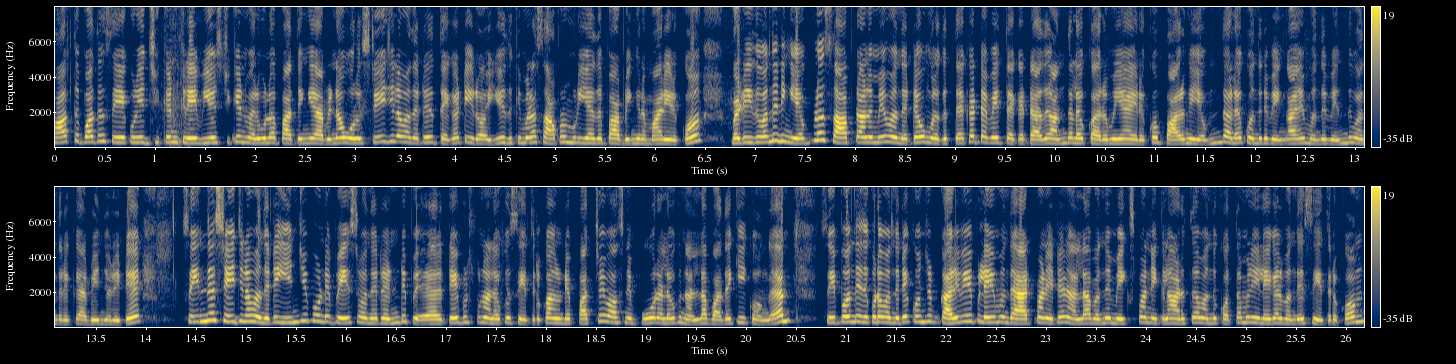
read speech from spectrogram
பார்த்து பார்த்து செய்யக்கூடிய சிக்கன் கிரேவியோ சிக்கன் வறுவலோ பார்த்தீங்க அப்படின்னா ஒரு ஸ்டேஜில் வந்துட்டு திகட்டிடும் ஐயோ இதுக்கு மேலே சாப்பிட முடியாதுப்பா அப்படிங்கிற மாதிரி இருக்கும். பட் இது வந்து நீங்கள் எவ்வளோ சாப்பிட்டாலுமே வந்துட்டு உங்களுக்கு திகட்டவே திகட்டாது. அந்த அளவுக்கு அருமையாக இருக்கும். பாருங்கள் எந்த அளவுக்கு வந்துட்டு வெங்காயம் வந்து வெந்து வந்திருக்கு அப்படின்னு சொல்லிட்டு. ஸோ இந்த ஸ்டேஜில் வந்துட்டு இஞ்சி பூண்டு பேஸ்ட் வந்து ரெண்டு டேபிள் ஸ்பூன் அளவுக்கு சேர்த்துருக்கோம். அதனுடைய பச்சை வாசனை போகிற அளவுக்கு நல்லா வதக்கிக்கோங்க. ஸோ இப்போ வந்து இது கூட வந்துட்டு கொஞ்சம் கருவேப்பிலையும் வந்து ஆட் பண்ணிவிட்டு நல்லா வந்து மிக்ஸ் பண்ணிக்கலாம். அடுத்து வந்து கொத்தமல்லி இலைகள் வந்து சேர்த்துருக்கோம்.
